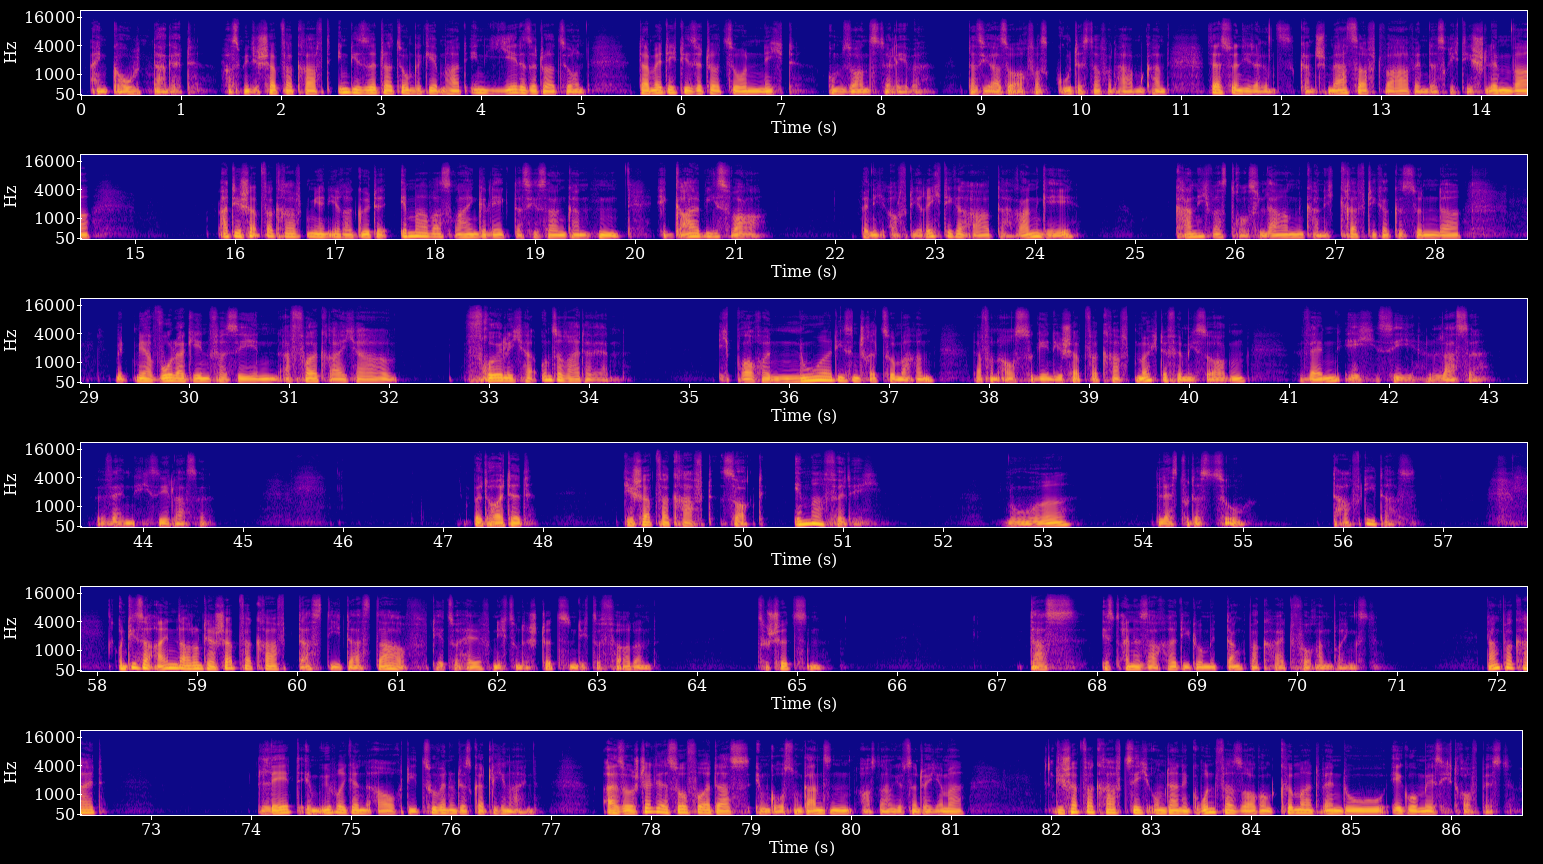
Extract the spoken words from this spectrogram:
ein Gold Nugget, was mir die Schöpferkraft in diese Situation gegeben hat, in jede Situation, damit ich die Situation nicht umsonst erlebe. Dass ich also auch was Gutes davon haben kann, selbst wenn die ganz, ganz schmerzhaft war, wenn das richtig schlimm war, hat die Schöpferkraft mir in ihrer Güte immer was reingelegt, dass ich sagen kann, hm, egal wie es war, wenn ich auf die richtige Art daran gehe, kann ich was daraus lernen, kann ich kräftiger, gesünder, mit mehr Wohlergehen versehen, erfolgreicher, fröhlicher und so weiter werden. Ich brauche nur diesen Schritt zu machen, davon auszugehen, die Schöpferkraft möchte für mich sorgen, wenn ich sie lasse. Wenn ich sie lasse bedeutet, die Schöpferkraft sorgt immer für dich. Nur lässt du das zu. Darf die das? Und diese Einladung der Schöpferkraft, dass die das darf, dir zu helfen, dich zu unterstützen, dich zu fördern, zu schützen, das ist eine Sache, die du mit Dankbarkeit voranbringst. Dankbarkeit lädt im Übrigen auch die Zuwendung des Göttlichen ein. Also stell dir das so vor, dass im Großen und Ganzen, Ausnahmen gibt es natürlich immer, die Schöpferkraft sich um deine Grundversorgung kümmert, wenn du egomäßig drauf bist.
